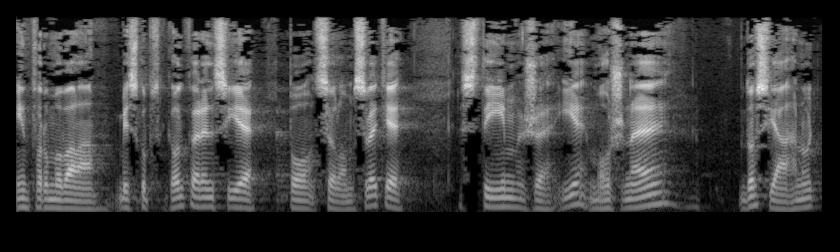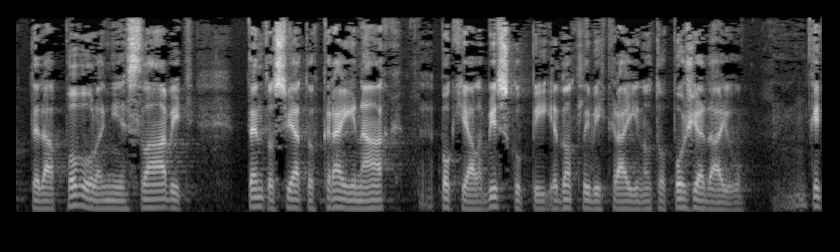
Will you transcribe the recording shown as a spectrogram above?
informovala biskupské konferencie po celom svete s tým, že je možné dosiahnuť teda povolenie sláviť tento sviatok v krajinách, pokiaľ biskupy jednotlivých krajín o to požiadajú. Keď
